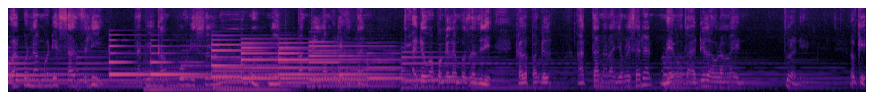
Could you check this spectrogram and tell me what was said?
walaupun nama dia Sazli tapi kampung ni seluruh ni panggil nama dia Atan. Tak ada orang panggil nama Sazli. Kalau panggil Atan anak Jamali Sadat memang tak ada lah orang lain. Itulah dia. Okey.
